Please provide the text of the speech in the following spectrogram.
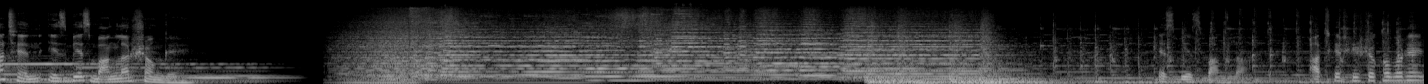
আছেন এসবিএস বাংলার সঙ্গে। এসবিএস বাংলা। আজকের শীর্ষ খবরে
